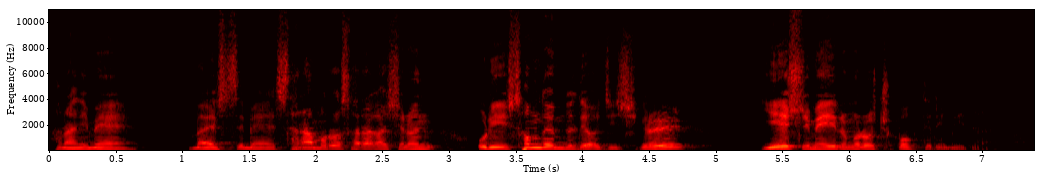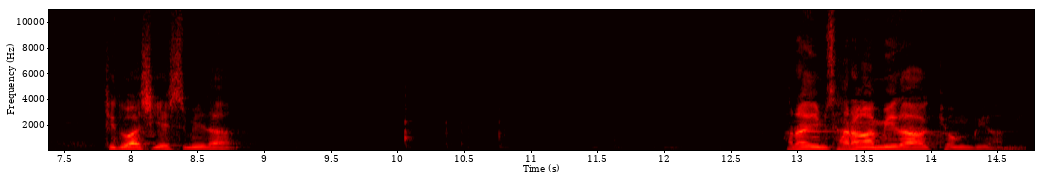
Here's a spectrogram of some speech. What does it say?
하나님의 말씀의 사람으로 살아가시는 우리 성도님들 되어지시기를 예수님의 이름으로 축복드립니다. 기도하시겠습니다. 하나님 사랑합니다. 경배합니다.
